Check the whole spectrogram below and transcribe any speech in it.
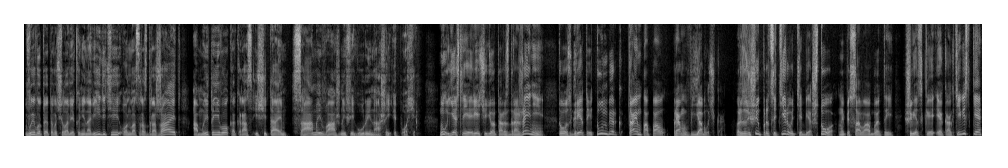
Вы вот этого человека ненавидите, он вас раздражает, а мы-то его как раз и считаем самой важной фигурой нашей эпохи. Ну, если речь идет о раздражении, то с Гретой Тунберг Тайм попал прямо в яблочко. Разреши процитировать тебе, что написала об этой шведской экоактивистке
